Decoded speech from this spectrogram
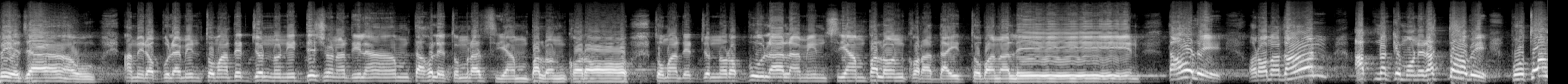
পেয়ে যাও, আমি রব্বুল আমিন তোমাদের জন্য নির্দেশনা দিলাম, তাহলে তোমরা সিয়াম পালন করো। তোমাদের জন্য রব্বুল আলামিন সিয়াম পালন করার দায়িত্ব বানালেন। তাহলে রমাদান আপনাকে মনে রাখতে হবে। প্রথম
